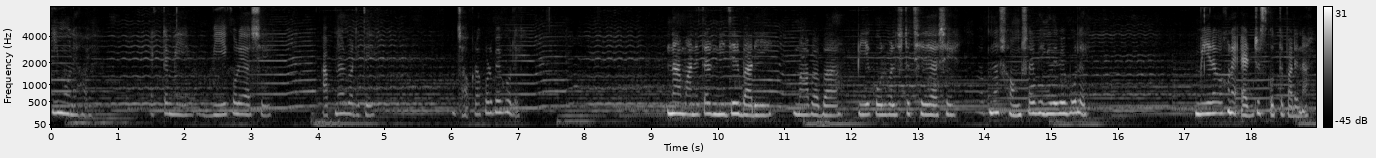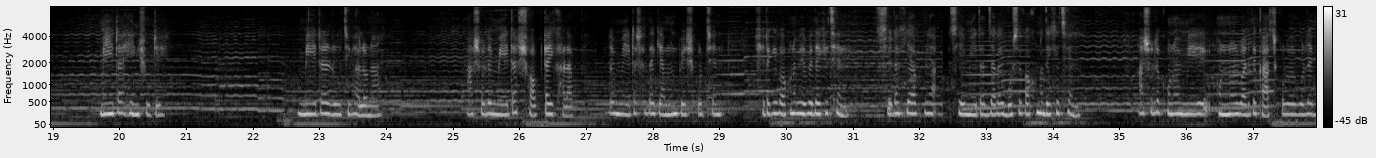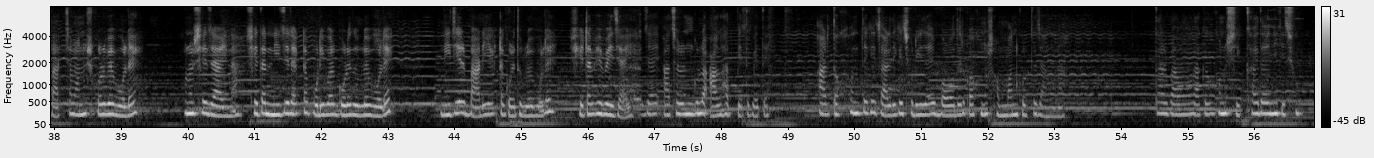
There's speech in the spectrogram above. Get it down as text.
কি মনে হয়? একটা মেয়ে বিয়ে করে আসে আপনার বাড়িতে, ঝগড়া করবে বলে? না মানে তার নিজের বাড়ি, মা বাবা, বিয়ে কোলবালিশটা ছেড়ে আসে। আপনার সংসার ভেঙে দেবে বলে? মেয়েরা কখনো অ্যাডজাস্ট করতে পারে না। মেয়েটা হিংসুটে। মেয়েটার রুচি ভালো না। আসলে মেয়েটা সবটাই খারাপ। মেয়েটার সাথে কেমন পেশ করছেন? সেটা কি কখনো ভেবে দেখেছেন? সেটা কি আপনি সেই মেয়েটার জায়গায় বসে কখনো দেখেছেন? আসলে কোনো মেয়ে অন্যর বাড়িতে কাজ করবে বলে, বাচ্চা মানুষ করবে বলে, কোনো সে যায় না। সে তার নিজের একটা পরিবার গড়ে তুলবে বলে, নিজের বাড়ি একটা গড়ে তুলবে বলে, সেটা ভেবেই যায়। যায় আচরণগুলো আঘাত পেতে পেতে। আর তখন থেকে চারিদিকে ছড়িয়ে যায়, বড়দের কখনো সম্মান করতে জানে না। তার বাবা মা তাকে কখনো শিক্ষাই দেয়নি কিছু।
